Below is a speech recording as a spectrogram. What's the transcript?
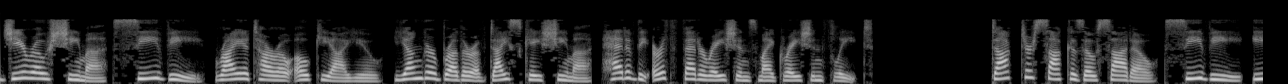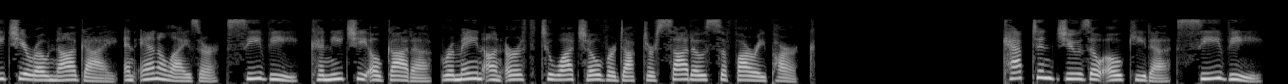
Jiro Shima CV, Ryotaro Okiayu, younger brother of Daisuke Shima, head of the Earth Federation's migration fleet. Dr. Sakazo Sato CV, Ichiro Nagai and analyzer CV, Kenichi Ogata, remain on Earth to watch over Dr. Sato's safari park. Captain Juzo Okita CV,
